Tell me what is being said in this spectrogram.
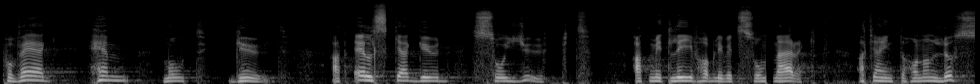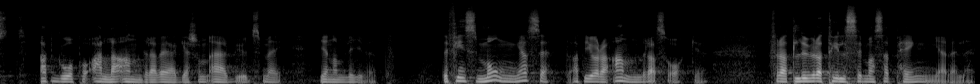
på väg hem mot Gud. Att älska Gud så djupt att mitt liv har blivit så märkt att jag inte har någon lust att gå på alla andra vägar som erbjuds mig genom livet. Det finns många sätt att göra andra saker för att lura till sig massa pengar eller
